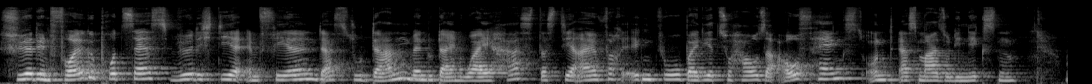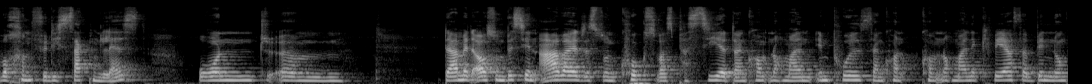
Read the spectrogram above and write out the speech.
Für den Folgeprozess würde ich dir empfehlen, dass du dann, wenn du dein Why hast, dass dir einfach irgendwo bei dir zu Hause aufhängst und erstmal so die nächsten Wochen für dich sacken lässt und ähm, damit auch so ein bisschen arbeitest und guckst, was passiert. Dann kommt nochmal ein Impuls, dann kommt nochmal eine Querverbindung,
